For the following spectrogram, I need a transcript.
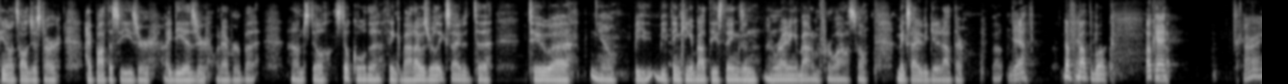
you know it's all just our hypotheses or ideas or whatever, but um, still still cool to think about. I was really excited to to uh, you know be be thinking about these things and and writing about them for a while. So I'm excited to get it out there. But yeah, enough Yeah. about the book. okay, all right.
